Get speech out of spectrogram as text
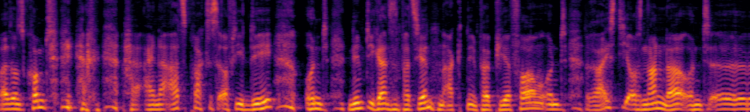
Weil sonst kommt eine Arztpraxis auf die Idee und nimmt die ganzen Patientenakten in Papierform und reißt die auseinander und äh,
